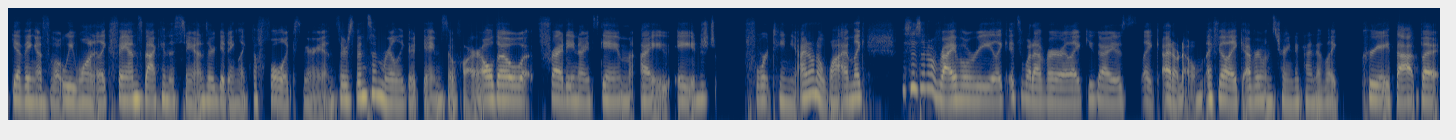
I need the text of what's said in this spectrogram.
giving us what we want. Like fans back in the stands are getting like the full experience. There's been some really good games so far. Although Friday night's game, I aged 14 years. I don't know why. I'm like, this isn't a rivalry. Like, it's whatever. Like, you guys, like, I don't know. I feel like everyone's trying to kind of like create that, but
